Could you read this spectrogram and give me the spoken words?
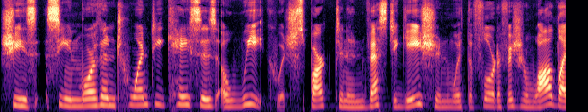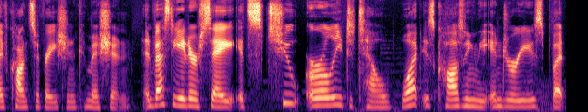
She's seen more than 20 cases a week, which sparked an investigation with the Florida Fish and Wildlife Conservation Commission. Investigators say it's too early to tell what is causing the injuries, but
